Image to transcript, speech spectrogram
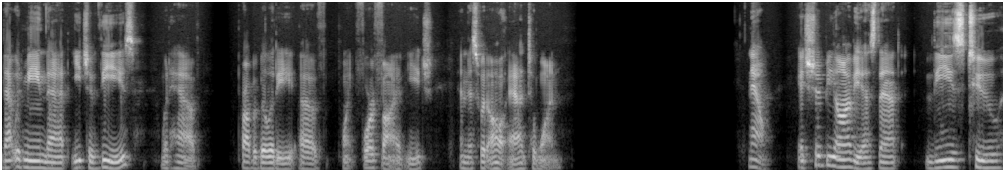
That would mean that each of these would have probability of 0.45 each, and this would all add to 1. Now, it should be obvious that these two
